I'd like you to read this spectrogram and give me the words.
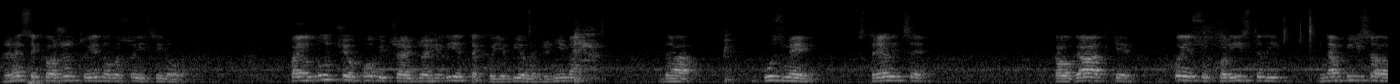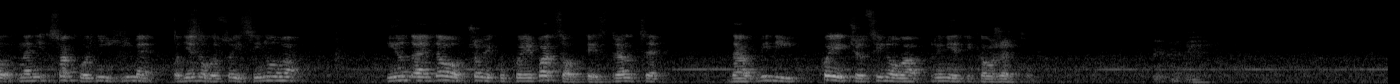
prenese kao žrtvu jednog od svojih sinova. Pa je odlučio po običaju džahilijeta koji je bio među njima, da uzme strelice kao gatke koje su koristili i napisao na svako od njih ime od jednog od svojih sinova i onda je dao čovjeku koji je bacao te strelice da vidi kojeg će od sinova prinijeti kao žrtvu.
